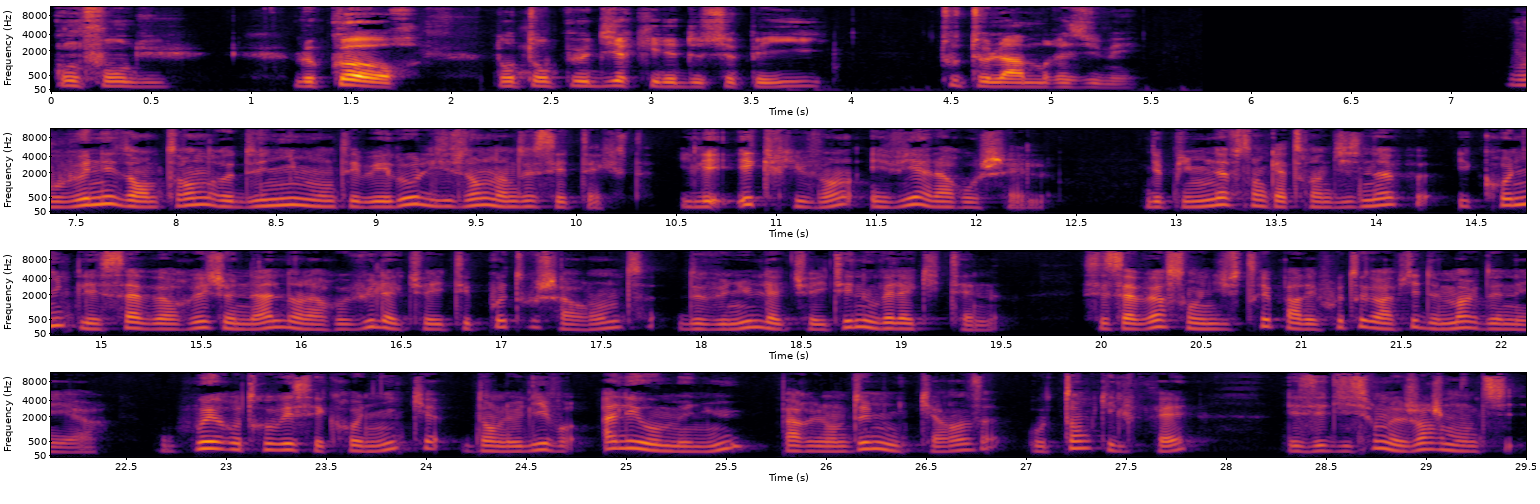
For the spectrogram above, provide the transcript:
confondu, le corps dont on peut dire qu'il est de ce pays, toute l'âme résumée. Vous venez d'entendre Denis Montebello lisant l'un de ses textes. Il est écrivain et vit à La Rochelle. Depuis 1999, il chronique les saveurs régionales dans la revue L'actualité Poitou-Charentes, devenue L'actualité Nouvelle-Aquitaine. Ces saveurs sont illustrées par des photographies de Marc Deneyer. Vous pouvez retrouver ces chroniques dans le livre Aller au menu, paru en 2015, Au temps qu'il fait, les éditions de Georges Monti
